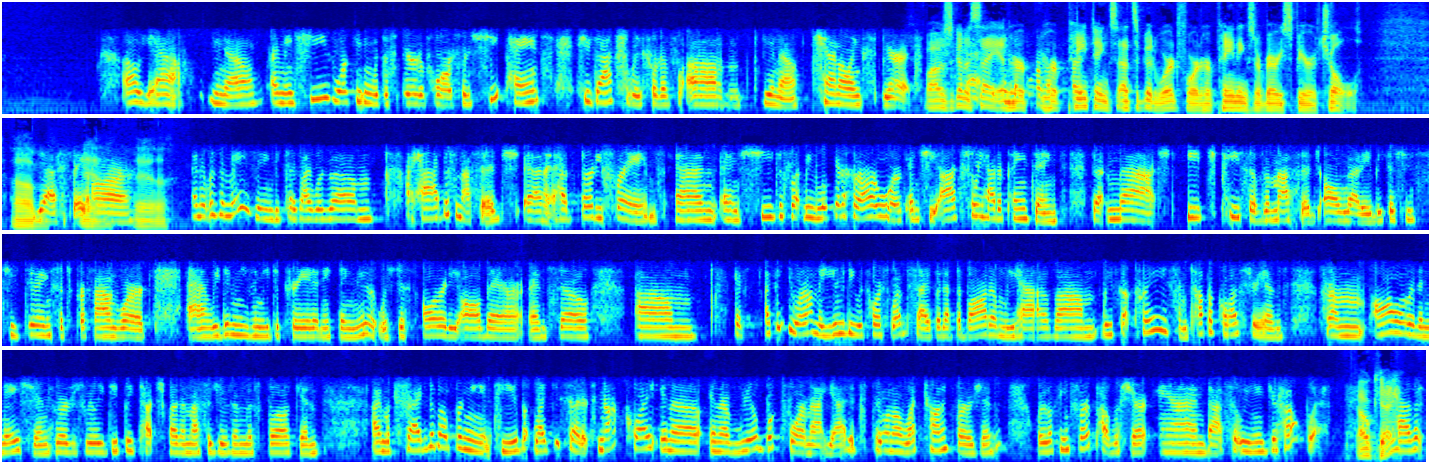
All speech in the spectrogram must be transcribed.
Oh, yeah. You know, I mean, she's working with the spirit of horse. When she paints, she's actually sort of, um, you know, channeling spirit. Well, I was going to say, in her her paintings, that's a good word for it. Her paintings are very spiritual. Um, yes, they yeah, are. Yeah and it was amazing because I was um I had this message and it had 30 frames and and she just let me look at her artwork and she actually had a painting that matched each piece of the message already because she's she's doing such profound work and we didn't even need to create anything new. It was just already all there. And so um, if, I think you were on the Unity with Horse website, but at the bottom we have um, we've got praise from top equestrians from all over the nation who are just really deeply touched by the messages in this book, and I'm excited about bringing it to you. But like you said, it's not quite in a in a real book format yet. It's still an electronic version. We're looking for a publisher, and that's what we need your help with. Okay. We have it.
